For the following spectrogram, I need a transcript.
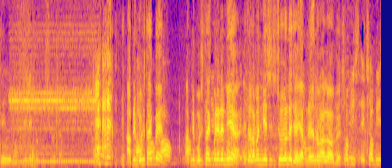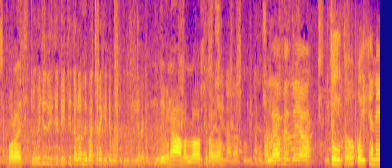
দেবে না। দিলে একটু খুশি হতাম। আপনি বসে থাকবেন? আপনি বসে থাকবেন এটা নিয়ে? তাহলে আমার নিয়ে চলে যাই আপনার জন্য ভালো হবে। একশো বিশ একশো বিশ বড় তুমি যদি দিতে দিচ্ছি তাহলে ওই বাচ্চারা খেতে পারতো তুমি দিলে না কেন? দেবে না আমার লস তুমি তো ভাইয়া। না না তুমি তো তো এই তো ওইখানে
